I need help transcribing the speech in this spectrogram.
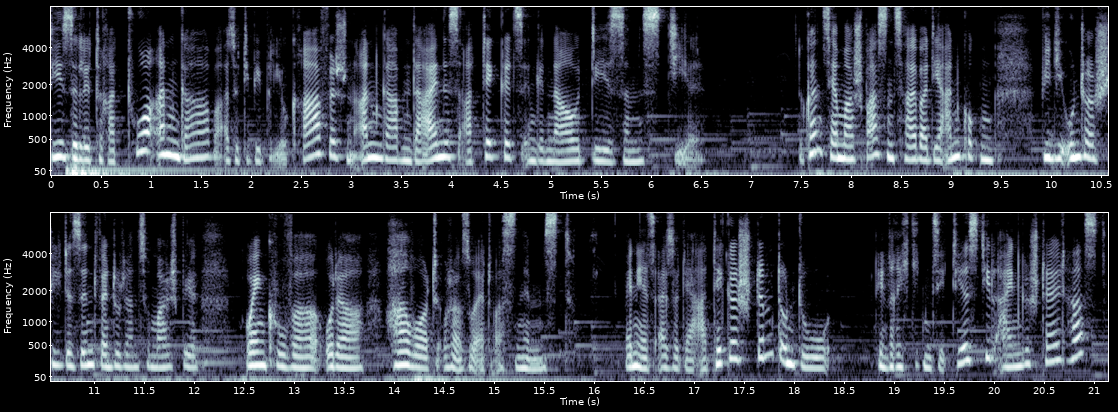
diese Literaturangabe, also die bibliografischen Angaben deines Artikels in genau diesem Stil. Du kannst ja mal spaßenshalber dir angucken, wie die Unterschiede sind, wenn du dann zum Beispiel Vancouver oder Harvard oder so etwas nimmst. Wenn jetzt also der Artikel stimmt und du den richtigen Zitierstil eingestellt hast,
